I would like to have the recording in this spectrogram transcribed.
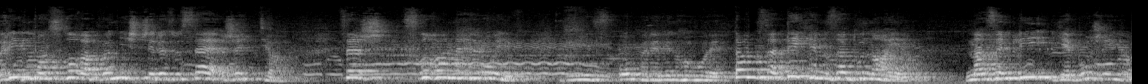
рідного слова проніс через усе життя. Це ж словами героїв із опери він говорить, там за тихим за Дунаєм, на землі є Божий рай.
